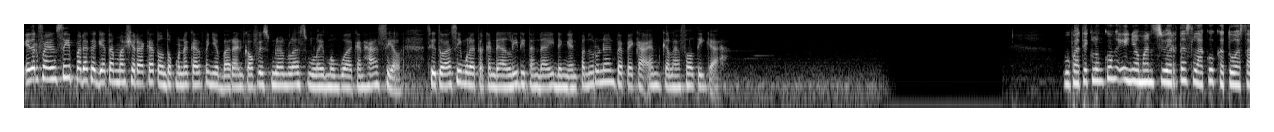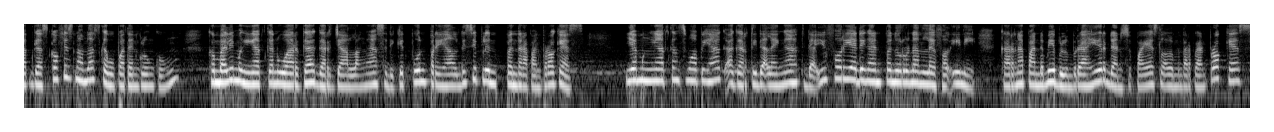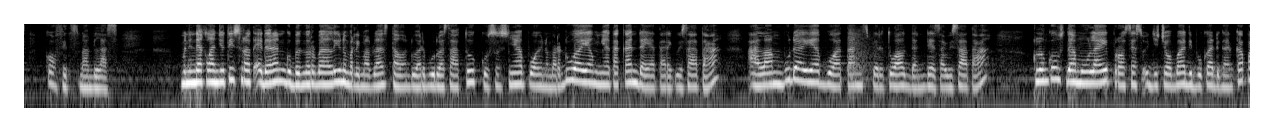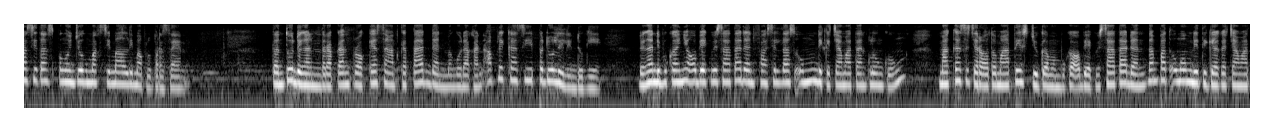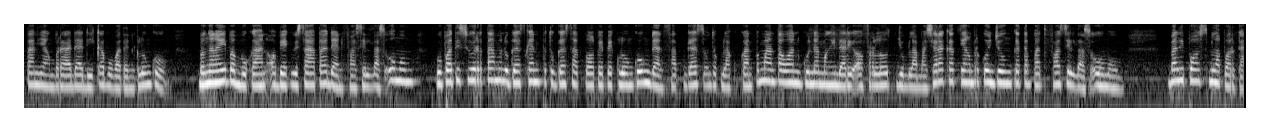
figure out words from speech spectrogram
Intervensi pada kegiatan masyarakat untuk menekan penyebaran COVID-19 mulai membuahkan hasil. Situasi mulai terkendali ditandai dengan penurunan PPKM ke level 3. Bupati Klungkung Inyoman Suwerte selaku Ketua Satgas COVID-19 Kabupaten Klungkung kembali mengingatkan warga agar jangan lengah sedikit pun perihal disiplin penerapan prokes. Ia mengingatkan semua pihak agar tidak lengah, tidak euforia dengan penurunan level ini, karena pandemi belum berakhir dan supaya selalu menerapkan prokes COVID-19. Menindaklanjuti surat edaran Gubernur Bali nomor 15 tahun 2021 khususnya poin nomor 2 yang menyatakan daya tarik wisata, alam budaya buatan spiritual dan desa wisata, Kelungkung sudah mulai proses uji coba dibuka dengan kapasitas pengunjung maksimal 50 persen. Tentu dengan menerapkan prokes sangat ketat dan menggunakan aplikasi peduli lindungi. Dengan dibukanya objek wisata dan fasilitas umum di Kecamatan Klungkung, maka secara otomatis juga membuka objek wisata dan tempat umum di tiga kecamatan yang berada di Kabupaten Klungkung. Mengenai pembukaan objek wisata dan fasilitas umum, Bupati Suwirta menugaskan petugas Satpol PP Klungkung dan Satgas untuk melakukan pemantauan guna menghindari overload jumlah masyarakat yang berkunjung ke tempat fasilitas umum. Bali Pos melaporkan.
